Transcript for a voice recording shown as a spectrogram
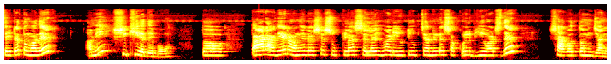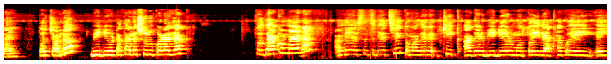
সেটা তোমাদের আমি শিখিয়ে দেব। তো তার আগে রঙের রসে শুক্লা সেলাইঘর ইউটিউব চ্যানেলের সকল ভিউয়ার্সদের স্বাগতম জানাই। তো চলো ভিডিওটা তাহলে শুরু করা যাক। তো দেখো মায়েরা, আমি এসে গেছি। তোমাদের ঠিক আগের ভিডিওর মতোই দেখাবো এই এই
